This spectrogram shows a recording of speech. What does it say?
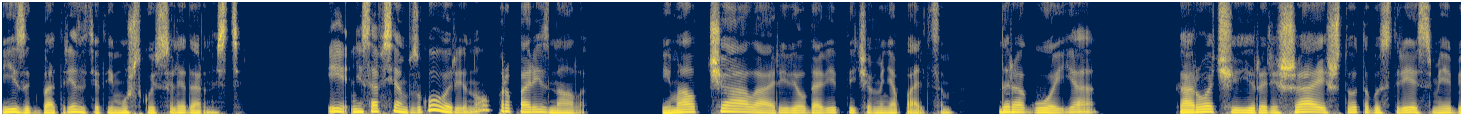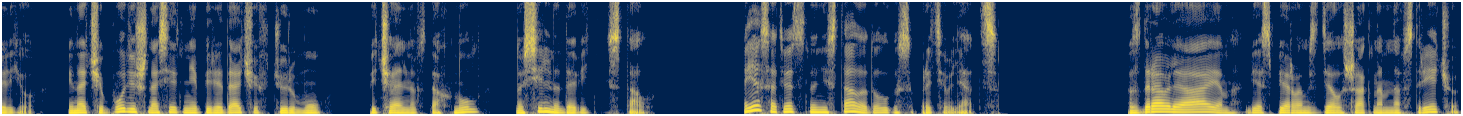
Язык бы отрезать этой мужской солидарности. И не совсем в сговоре, но про пари знала. «И молчала!» — ревел Давид, тыча в меня пальцем. «Дорогой, я...» «Короче, Ира, решай что-то быстрее с мебелью, иначе будешь носить мне передачи в тюрьму», печально вздохнул, но сильно давить не стал. А я, соответственно, не стала долго сопротивляться. «Поздравляем!» — Бес первым сделал шаг нам навстречу,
